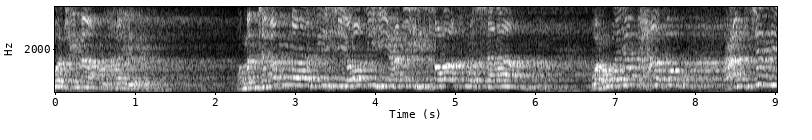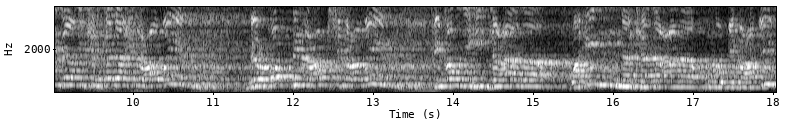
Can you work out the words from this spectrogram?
هو جماع الخير. ومن تأمل في سيرته عليه الصلاة والسلام وهو يبحث عن سر ذلك الثناء العظيم من رب العرش العظيم في قوله تعالى وإنك لعلى خلق عظيم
